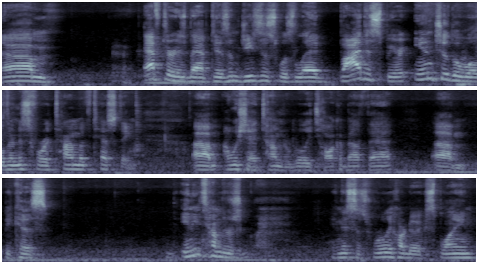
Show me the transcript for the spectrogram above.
Um, after his baptism, Jesus was led by the Spirit into the wilderness for a time of testing. Um, I wish I had time to really talk about that um, because anytime there's, and this is really hard to explain,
